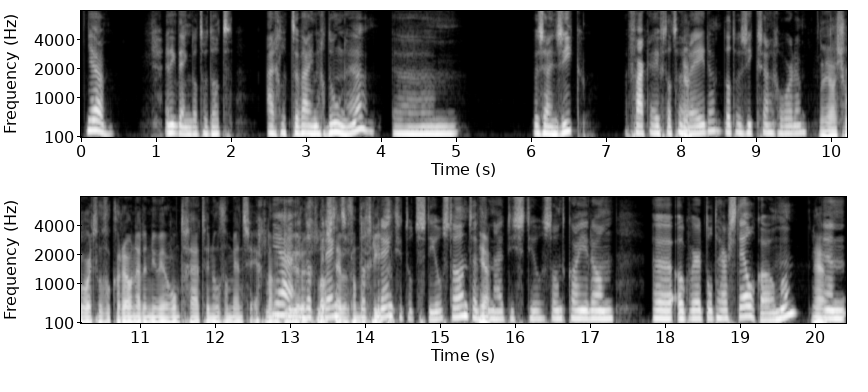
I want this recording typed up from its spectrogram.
Ja, en ik denk dat we dat eigenlijk te weinig doen. Hè? Ehm, we zijn ziek. Vaak heeft dat een Ja. reden dat we ziek zijn geworden. Nou ja, als je hoort hoeveel corona er nu weer rondgaat en hoeveel mensen echt langdurig dat last brengt, hebben van de dat griep. brengt je tot stilstand. En vanuit die stilstand kan je dan eh, ook weer tot herstel komen. En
